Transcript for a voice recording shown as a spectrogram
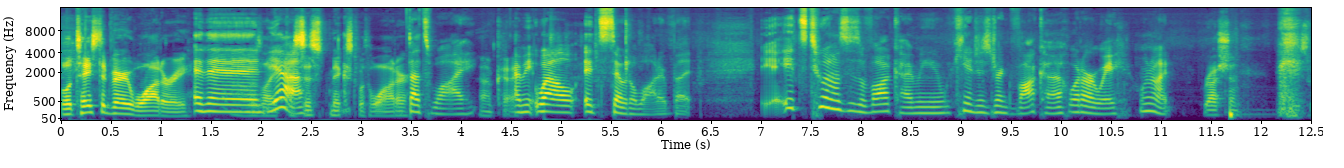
well, it tasted very watery. And I then was like, yeah, is this mixed with water? that's why. okay. I mean, well, it's soda water, but it's two ounces of vodka. I mean, we can't just drink vodka. What are we? We're not. Russian. These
